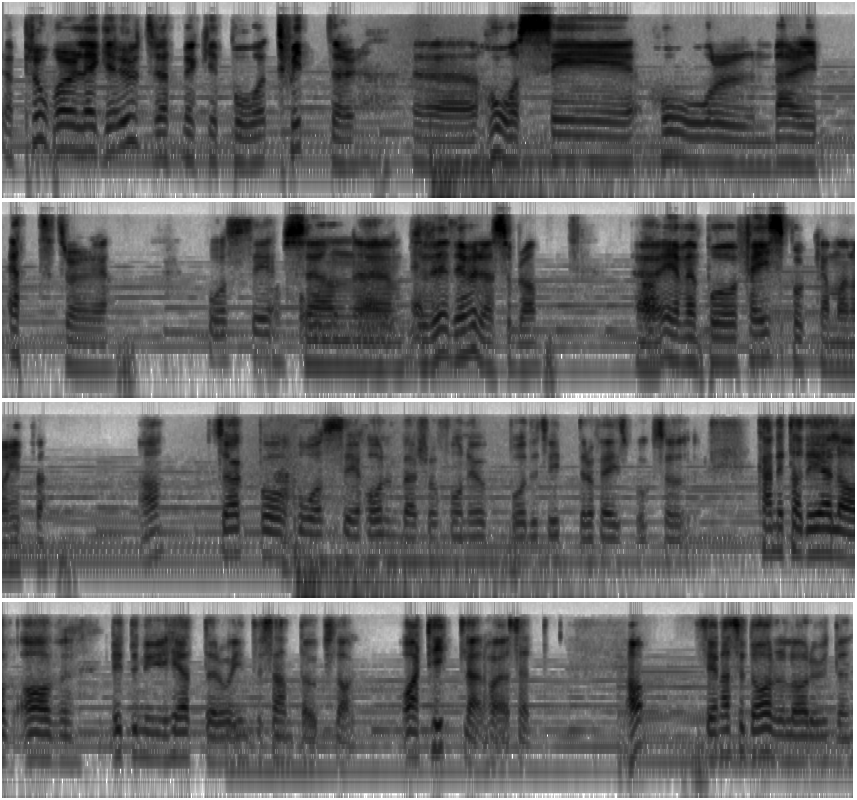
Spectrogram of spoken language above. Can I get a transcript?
jag provar att lägga ut rätt mycket på Twitter. Uh, HC Holmberg 1 tror jag det är. HC och sen, uh, det, det, är väl rätt så bra. Ja. Även på Facebook kan man nog hitta. Ja, sök på HC Holmberg så får ni upp både Twitter och Facebook så kan ni ta del av, av lite nyheter och intressanta uppslag. Och artiklar har jag sett. Ja. Senast idag la du ut en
